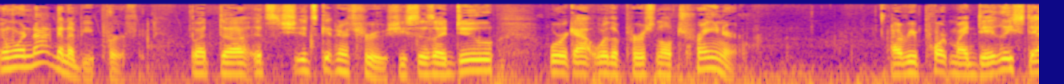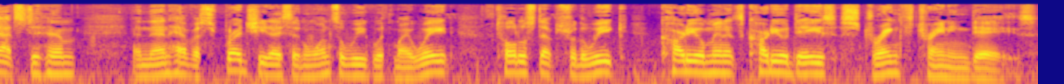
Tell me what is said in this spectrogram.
and we're not going to be perfect. But uh, it's it's getting her through. She says, "I do work out with a personal trainer. I report my daily stats to him and then have a spreadsheet I send once a week with my weight, total steps for the week, cardio minutes, cardio days, strength training days.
